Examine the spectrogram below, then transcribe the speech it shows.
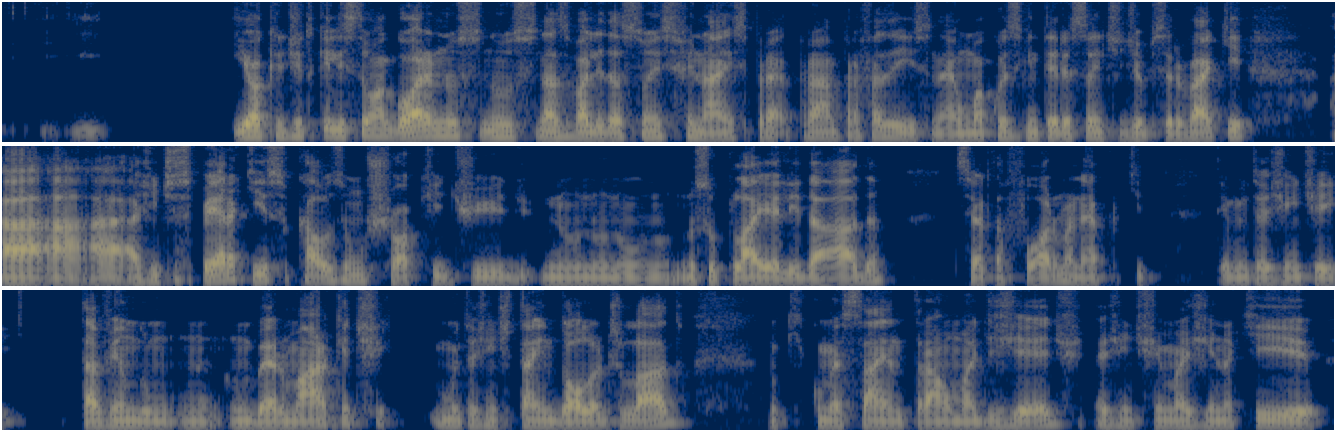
e eu acredito que eles estão agora nos, nos nas validações finais para fazer isso, né? Uma coisa que é interessante de observar é que a, a, a gente espera que isso cause um choque de, de no, no, no, no, supply ali da ADA, de certa forma, né? Porque tem muita gente aí que está vendo um, um, um, bear market, muita gente está em dólar de lado. No que começar a entrar uma DGED, a gente imagina que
